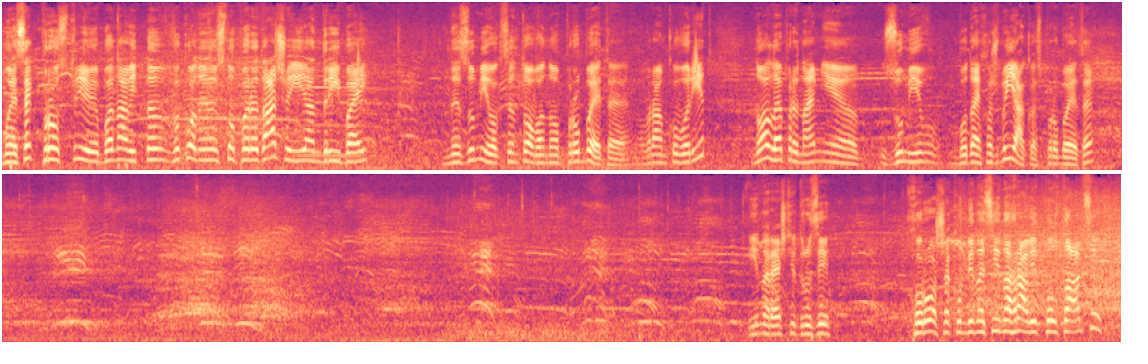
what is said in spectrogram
Мисик прострілює, бо навіть не виконує навісну передачу. І Андрій Бей не зумів акцентовано пробити в рамку воріт. Ну, але принаймні зумів бодай хоч би якось пробити. І нарешті, друзі, хороша комбінаційна гра від полтавців.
